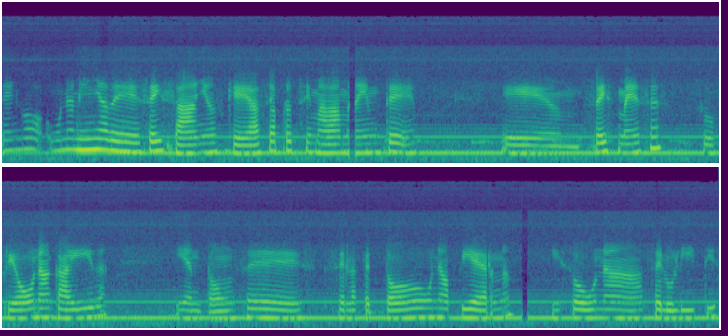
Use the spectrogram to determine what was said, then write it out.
tengo una niña de seis años que hace aproximadamente eh, seis meses sufrió una caída y entonces se le afectó una pierna, hizo una celulitis,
